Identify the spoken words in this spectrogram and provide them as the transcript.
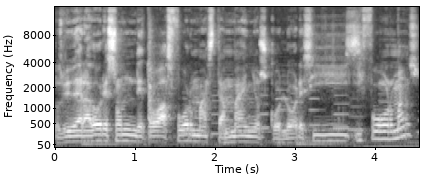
Los vibradores son de todas formas, tamaños, colores y, y formas.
